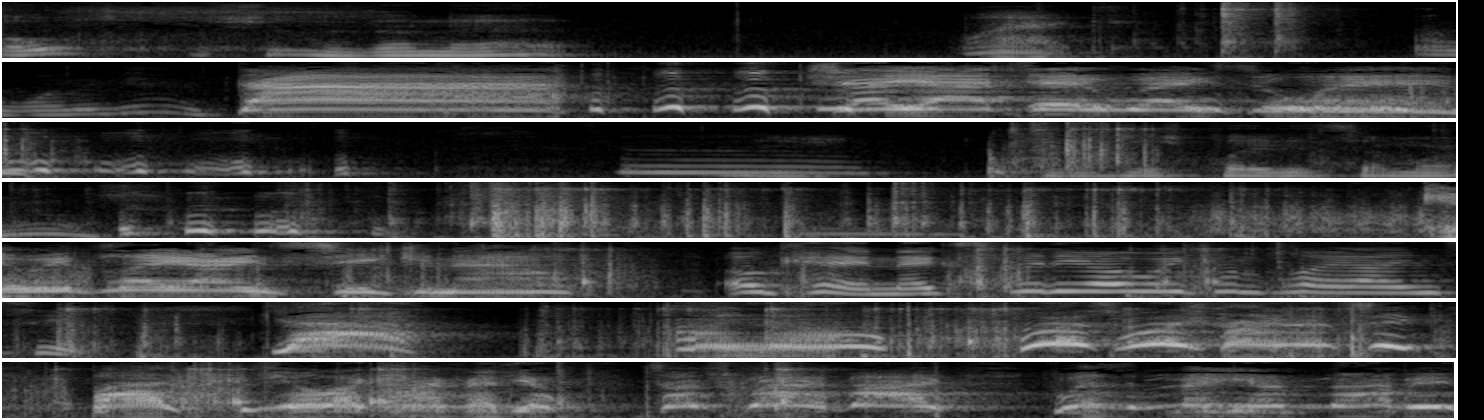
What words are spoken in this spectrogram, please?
Oh, oh shouldn't have done that. What? I won again. Ah! She had two ways to win. You could just played it somewhere else. Can we play hide and seek now? Okay, next video we can play hide and seek. Yeah! I know! Let's play hide and seek! Bye! If you like my video, subscribe! Bye! With me and Bobby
